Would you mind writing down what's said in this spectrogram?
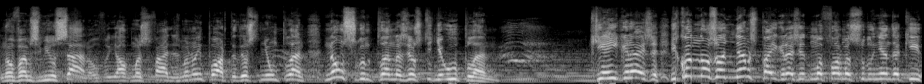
Não vamos miuçar, houve algumas falhas, mas não importa, Deus tinha um plano. Não um segundo plano, mas Deus tinha o plano que é a igreja. E quando nós olhamos para a igreja de uma forma sublinhando aqui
